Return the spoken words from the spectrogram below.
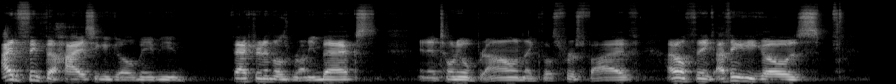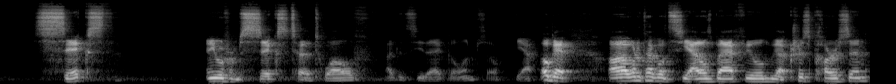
I'd think the highest he could go, maybe factoring in those running backs and Antonio Brown, like those first five. I don't think. I think he goes sixth, anywhere from six to twelve. I could see that going. So yeah, okay. Uh, I want to talk about Seattle's backfield. We got Chris Carson.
